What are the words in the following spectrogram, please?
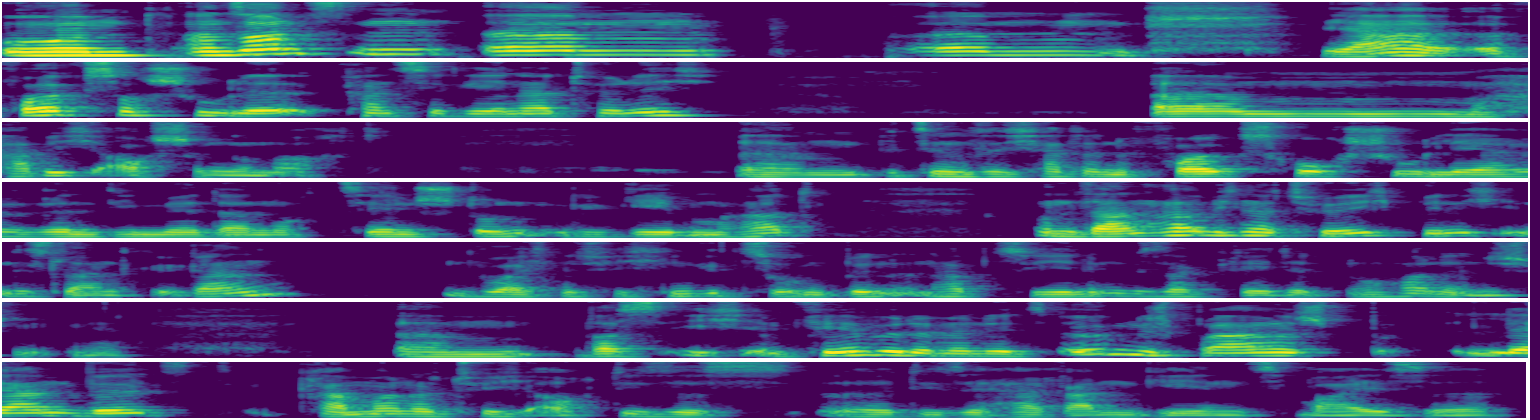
Und ansonsten, ähm, ähm, ja, Volkshochschule kannst du gehen natürlich. Ähm, Habe ich auch schon gemacht. Ähm, beziehungsweise ich hatte eine Volkshochschullehrerin, die mir dann noch zehn Stunden gegeben hat. Und dann habe ich natürlich, bin ich in das Land gegangen, wo ich natürlich hingezogen bin und habe zu jedem gesagt, redet nur Holländisch mit mir. Ähm, was ich empfehlen würde, wenn du jetzt irgendeine Sprache sp lernen willst, kann man natürlich auch dieses, äh, diese Herangehensweise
